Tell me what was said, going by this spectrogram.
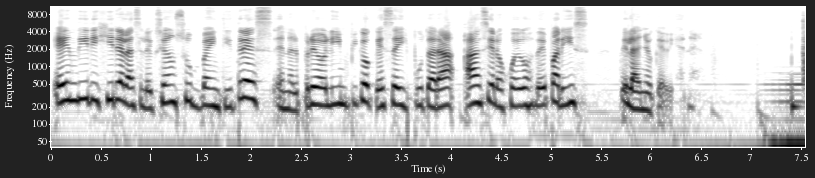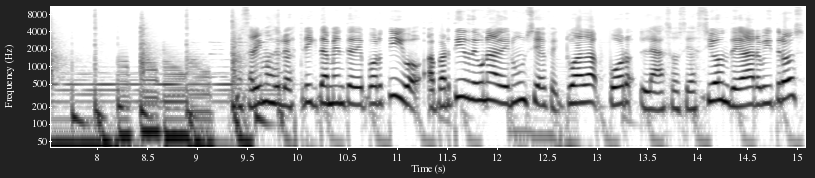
en dirigir a la selección sub-23 en el preolímpico que se disputará hacia los Juegos de París del año que viene. Nos salimos de lo estrictamente deportivo. A partir de una denuncia efectuada por la Asociación de Árbitros,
